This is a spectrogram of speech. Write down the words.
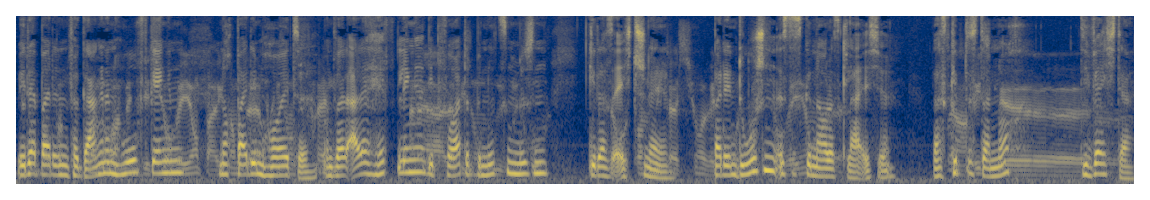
Weder bei den vergangenen Hofgängen noch bei dem heute. Und weil alle Häftlinge die Pforte benutzen müssen, geht das echt schnell. Bei den Duschen ist es genau das Gleiche. Was gibt es dann noch? Die Wächter.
